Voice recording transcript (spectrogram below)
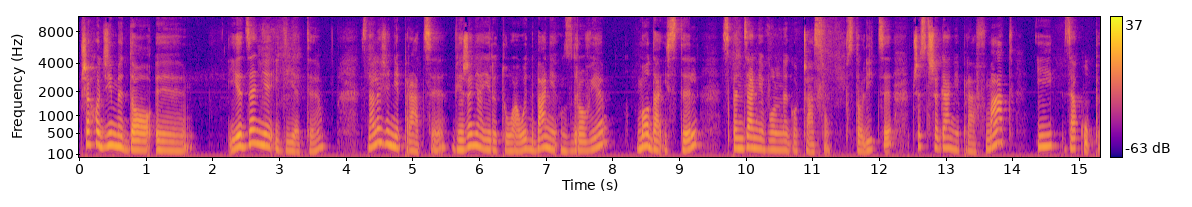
przechodzimy do y, jedzenie i diety, znalezienie pracy, wierzenia i rytuały, dbanie o zdrowie, moda i styl, spędzanie wolnego czasu w stolicy, przestrzeganie praw mat i zakupy.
